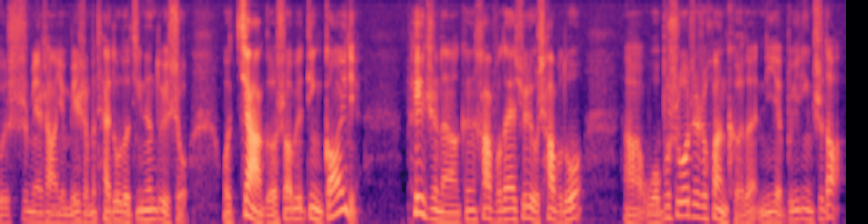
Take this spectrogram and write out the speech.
有市面上也没什么太多的竞争对手，我价格稍微定高一点，配置呢跟哈佛的 H 六差不多啊。我不说这是换壳的，你也不一定知道。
